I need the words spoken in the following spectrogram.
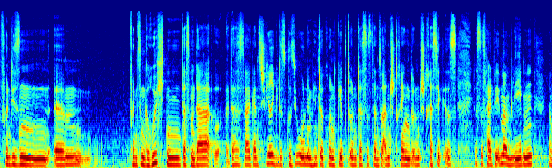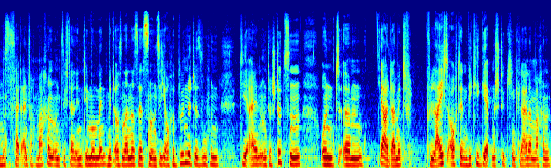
von diesen, ähm, von diesen Gerüchten, dass man da, dass es da ganz schwierige Diskussionen im Hintergrund gibt und dass es dann so anstrengend und stressig ist. Das ist halt wie immer im Leben. Man muss es halt einfach machen und sich dann in dem Moment mit auseinandersetzen und sich auch Verbündete suchen, die einen unterstützen und ähm, ja, damit vielleicht auch den Wikigap ein Stückchen kleiner machen.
